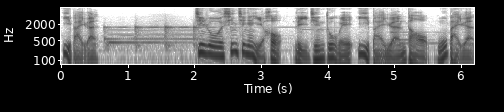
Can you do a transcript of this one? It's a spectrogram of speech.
一百元。进入新青年以后，礼金多为一百元到五百元，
